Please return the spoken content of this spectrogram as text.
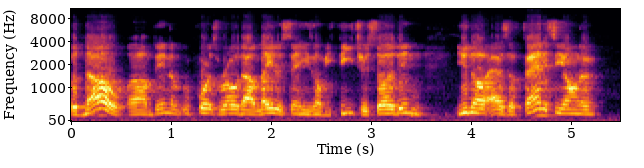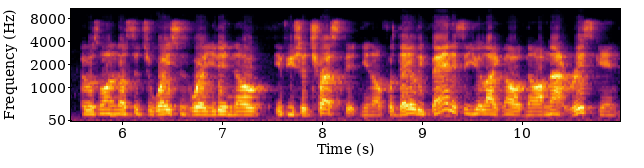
but no. Um, then the reports rolled out later saying he's gonna be featured. So it didn't, you know, as a fantasy owner, it was one of those situations where you didn't know if you should trust it. You know, for daily fantasy, you're like, "Oh no, I'm not risking."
